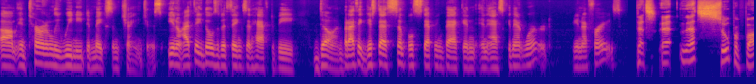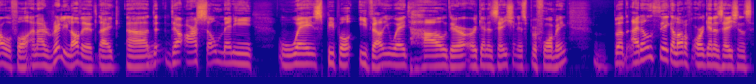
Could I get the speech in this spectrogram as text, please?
Um, internally, we need to make some changes. You know, I think those are the things that have to be done. But I think just that simple stepping back and, and asking that word, you know, that phrase that's uh, that's super powerful and i really love it like uh, th mm-hmm. there are so many ways people evaluate how their organization is performing but i don't think a lot of organizations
